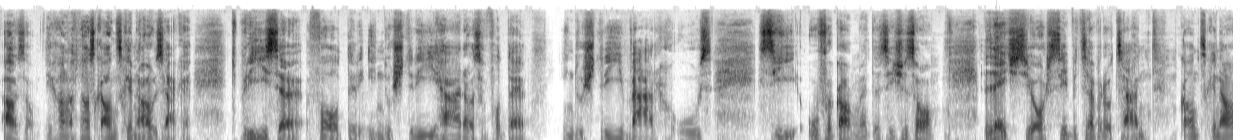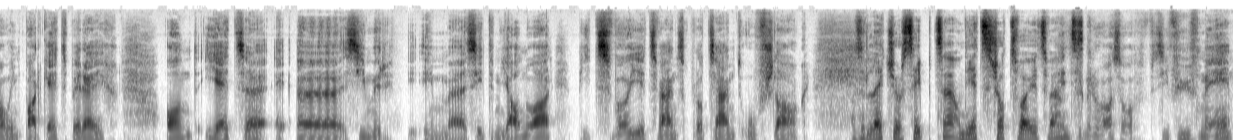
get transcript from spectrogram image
Also, ich kann euch das ganz genau sagen. Die Preise von der Industrie her, also von den Industriewerk aus, sind aufgegangen, das ist so. Letztes Jahr 17 Prozent, ganz genau, im Parkettbereich. Und jetzt äh, äh, sind wir im, äh, seit dem Januar bei 22 Prozent Aufschlag. Also letztes Jahr 17 und jetzt schon 22? Jetzt sind wir also sind fünf mehr.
